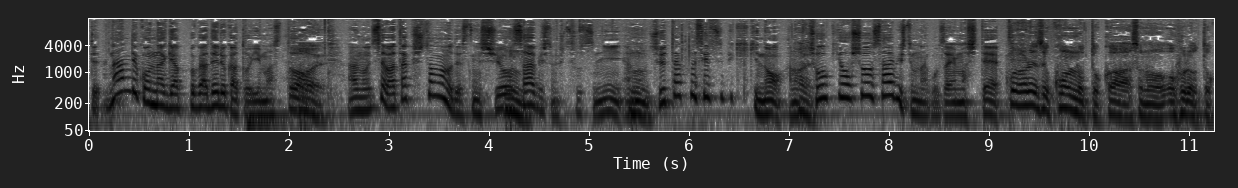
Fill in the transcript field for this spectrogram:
でなんでこんなギャップが出るかと言いますと、はい、あの実は私どものです、ね、主要サービスの一つに、うん、あの住宅設備機器のあの長期保証サービスというものがございまして、これあれですよ、コンロとかそのお風呂とか、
